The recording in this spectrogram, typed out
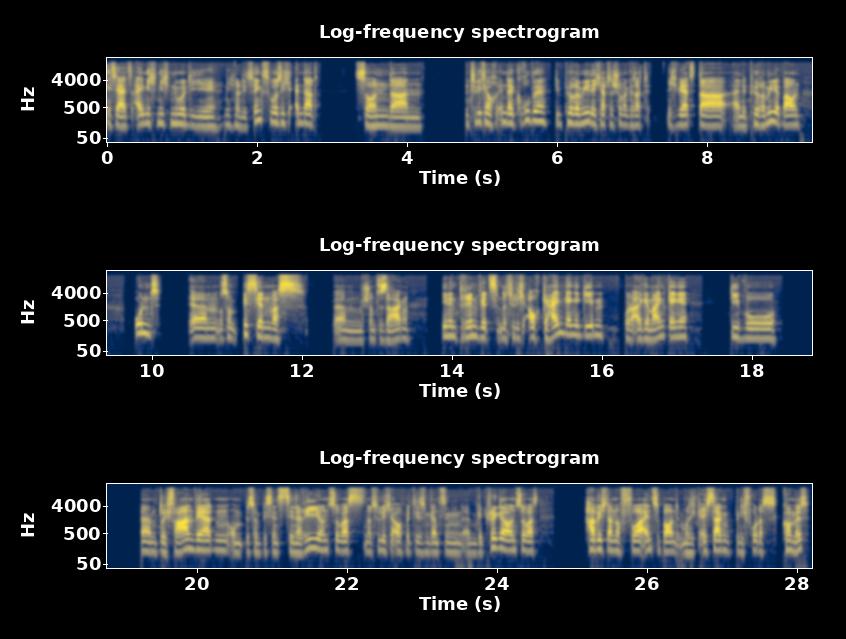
ist ja jetzt eigentlich nicht nur die, nicht nur die Sphinx, wo sich ändert, sondern natürlich auch in der Grube die Pyramide. Ich habe es ja schon mal gesagt, ich werde da eine Pyramide bauen und ähm, so ein bisschen was ähm, schon zu sagen. Innen drin wird es natürlich auch Geheimgänge geben oder Allgemeingänge, die wo ähm, durchfahren werden, um so ein bisschen Szenerie und sowas, natürlich auch mit diesem ganzen ähm, Getrigger und sowas, habe ich dann noch vor einzubauen. Muss ich echt sagen, bin ich froh, dass es gekommen ist,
